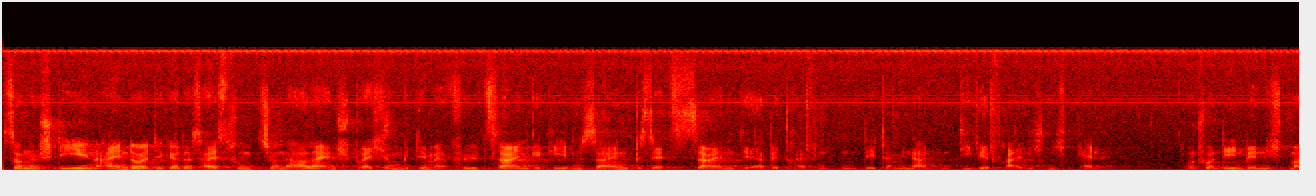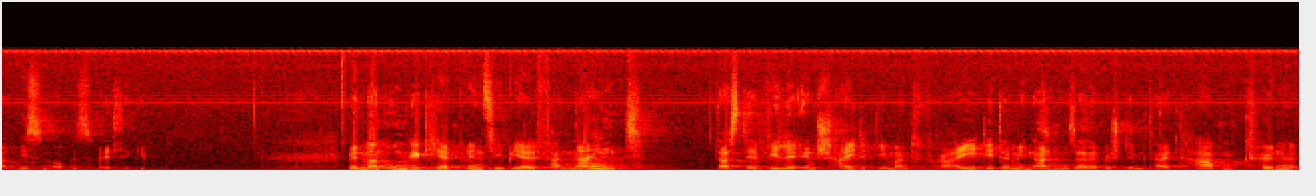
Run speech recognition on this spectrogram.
sondern stehe in eindeutiger, das heißt funktionaler Entsprechung mit dem Erfülltsein, Gegebensein, Besetztsein der betreffenden Determinanten, die wir freilich nicht kennen und von denen wir nicht mal wissen, ob es welche gibt. Wenn man umgekehrt prinzipiell verneint, dass der Wille entscheidet jemand frei, Determinanten seiner Bestimmtheit haben könne,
